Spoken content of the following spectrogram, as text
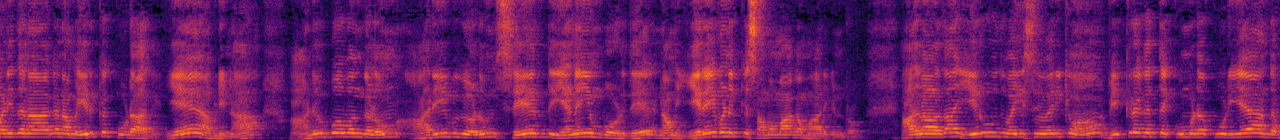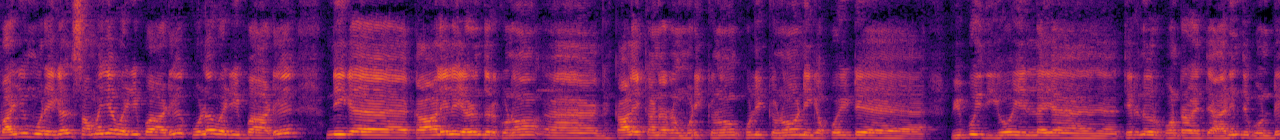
மனிதனாக நம்ம இருக்கக்கூடாது. ஏன் அப்படின்னா அனுபவங்களும் அறிவுகளும் சேர்ந்து இணையும் பொழுது நாம் இறைவனுக்கு சமமாக மாறுகின்றோம். அதனால தான் இருபது வயசு வரைக்கும் விக்கிரகத்தை கும்பிடக்கூடிய அந்த வழிமுறைகள் சமய வழிபாடு குல வழிபாடு நீங்கள் காலையில் எழுந்திருக்கணும் காலை கணரை முடிக்கணும் குளிக்கணும் நீங்கள் போயிட்டு விபூதியோ இல்லை திருநூறு போன்றவற்றை அறிந்து கொண்டு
